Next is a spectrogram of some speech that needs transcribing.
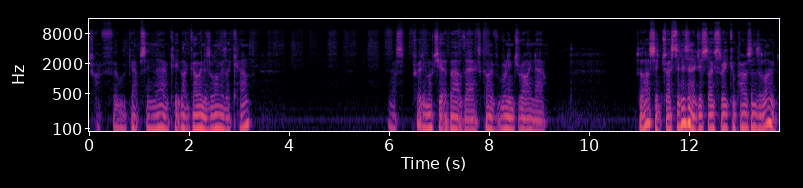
Try and fill the gaps in there and keep that going as long as I can. That's pretty much it about there. It's kind of running dry now. So that's interesting, isn't it? Just those three comparisons alone.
